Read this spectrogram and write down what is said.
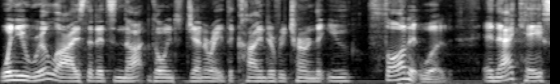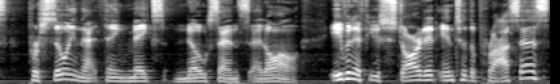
when you realize that it's not going to generate the kind of return that you thought it would. In that case, pursuing that thing makes no sense at all. Even if you started into the process,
